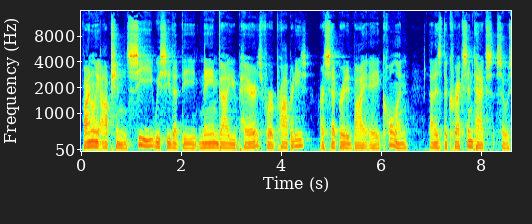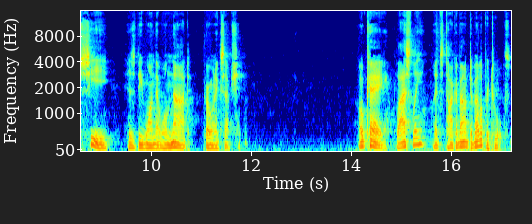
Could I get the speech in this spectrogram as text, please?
Finally, option C, we see that the name value pairs for properties are separated by a colon. That is the correct syntax, so C is the one that will not throw an exception. Okay, lastly, let's talk about developer tools.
